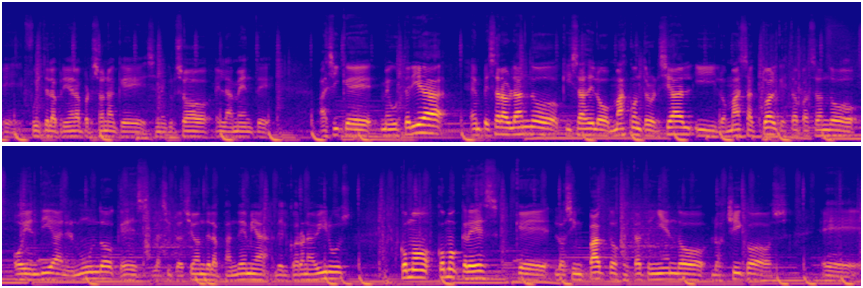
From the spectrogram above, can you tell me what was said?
eh, fuiste la primera persona que se me cruzó en la mente. Así que me gustaría empezar hablando quizás de lo más controversial y lo más actual que está pasando hoy en día en el mundo, que es la situación de la pandemia del coronavirus. ¿Cómo, cómo crees que los impactos que están teniendo los chicos eh,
